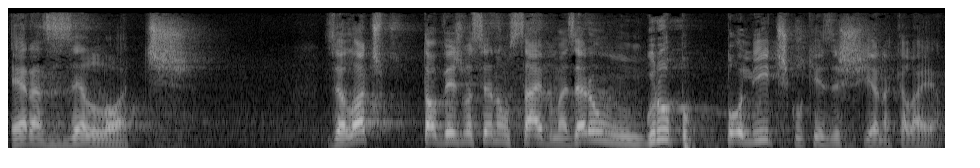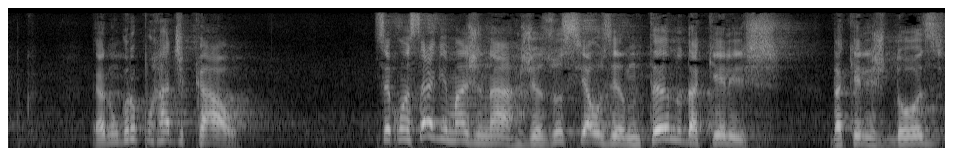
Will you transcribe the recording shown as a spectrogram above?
era Zelote. Zelote, talvez você não saiba, mas era um grupo político que existia naquela época. Era um grupo radical você consegue imaginar Jesus se ausentando daqueles, daqueles doze,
